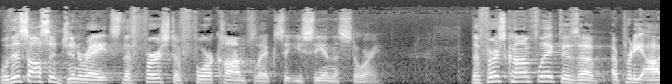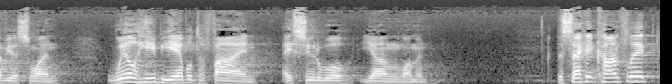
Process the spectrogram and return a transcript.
Well, this also generates the first of four conflicts that you see in the story. The first conflict is a, a pretty obvious one. Will he be able to find a suitable young woman? The second conflict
